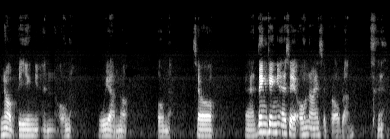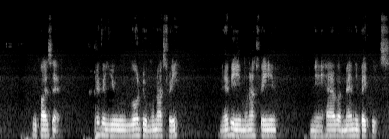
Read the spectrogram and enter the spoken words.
not being an owner. We are not owner. So uh, thinking as a owner is a problem because uh, if you go to monastery, maybe monastery may have many bhikkhus.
